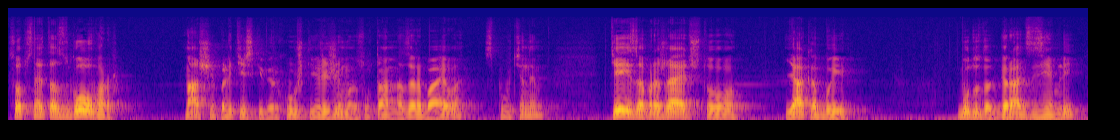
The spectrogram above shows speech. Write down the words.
Собственно, это сговор нашей политической верхушки режима Султана Назарбаева с Путиным. Те изображают, что якобы будут отбирать земли,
